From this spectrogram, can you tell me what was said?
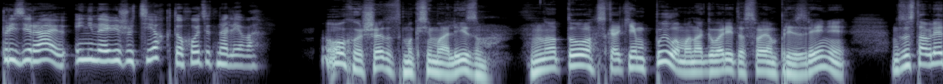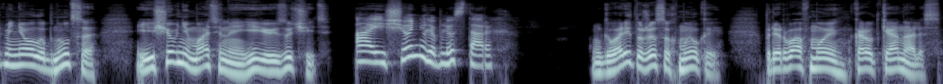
Презираю и ненавижу тех, кто ходит налево». Ох уж этот максимализм. Но то, с каким пылом она говорит о своем презрении, заставляет меня улыбнуться и еще внимательнее ее изучить. А еще не люблю старых. Говорит уже с ухмылкой, прервав мой короткий анализ.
